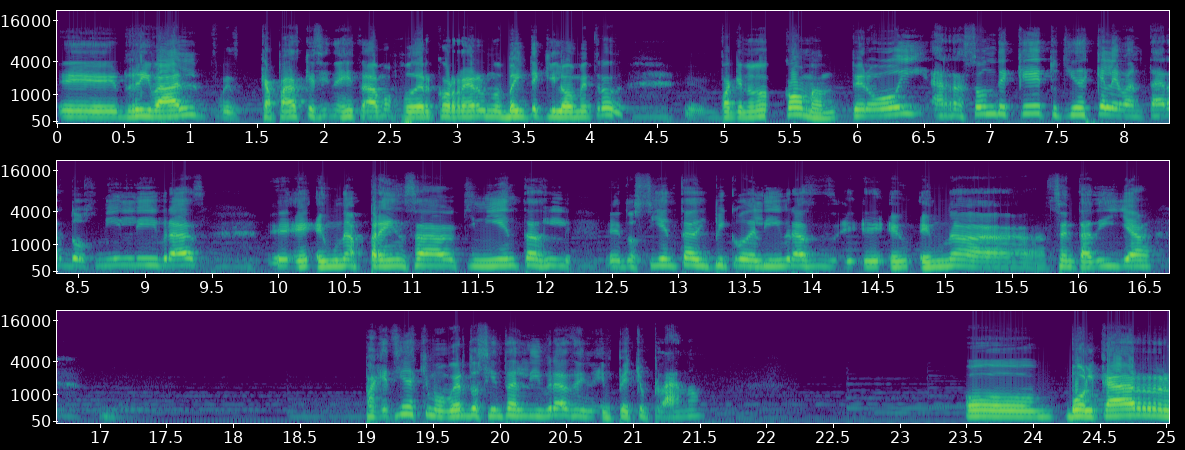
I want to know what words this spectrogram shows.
eh, rival, pues capaz que sí necesitábamos poder correr unos 20 kilómetros para que no nos coman. Pero hoy, ¿a razón de qué? Tú tienes que levantar 2.000 libras eh, en una prensa, 500, 200 eh, y pico de libras eh, en, una sentadilla. ¿Para qué tienes que mover 200 libras en, pecho plano? O volcar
